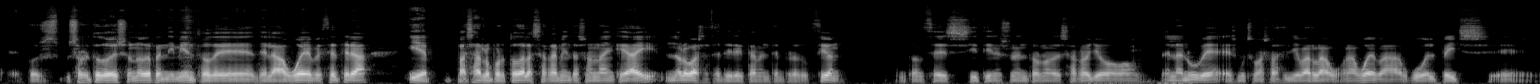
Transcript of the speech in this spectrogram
eh, pues sobre todo eso, ¿no? De rendimiento de, de la web, etcétera, y pasarlo por todas las herramientas online que hay, no lo vas a hacer directamente en producción. Entonces, si tienes un entorno de desarrollo en la nube, es mucho más fácil llevar la, web a Google Page, eh,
